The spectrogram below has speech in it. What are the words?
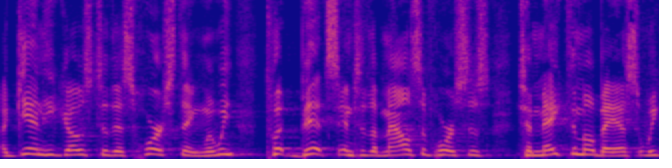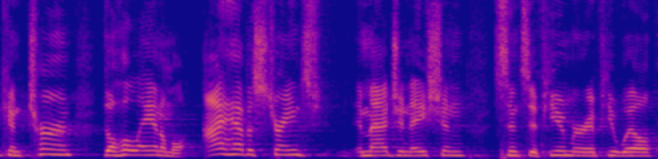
Again, he goes to this horse thing. When we put bits into the mouths of horses to make them obey us, we can turn the whole animal. I have a strange imagination, sense of humor, if you will.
